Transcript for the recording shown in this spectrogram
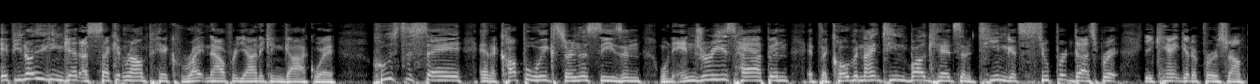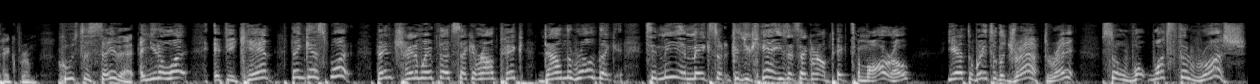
if you know you can get a second round pick right now for Yannick Ngakoue, who's to say in a couple weeks during the season when injuries happen, if the COVID 19 bug hits and a team gets super desperate, you can't get a first round pick from? Who's to say that? And you know what? If you can't, then guess what? Then trade him away for that second round pick down the road. Like, to me, it makes it, because you can't use that second round pick tomorrow. You have to wait till the draft, right? So what, what's the rush?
